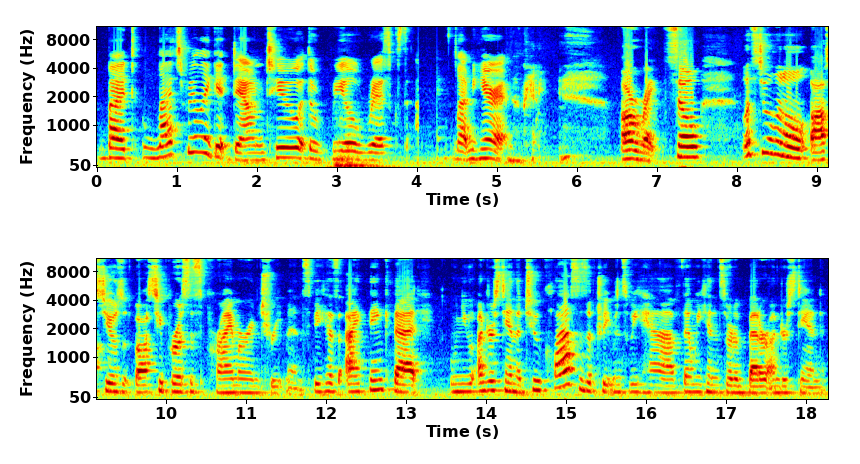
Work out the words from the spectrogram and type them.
But let's really get down to the real risks let me hear it. Okay. All right. So let's do a little osteoporosis primer and treatments because I think that when you understand the two classes of treatments we have, then we can sort of better understand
